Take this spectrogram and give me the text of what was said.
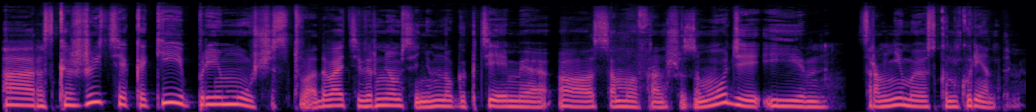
А расскажите, какие преимущества? Давайте вернемся немного к теме а, самой франшизы Моди и сравним ее с конкурентами.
